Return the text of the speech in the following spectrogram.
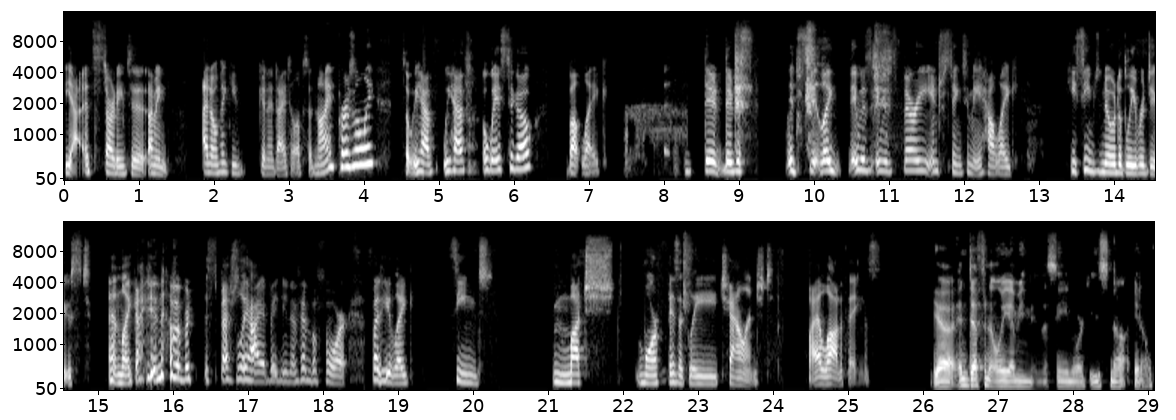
yeah, it's starting to I mean, I don't think he's gonna die till episode nine personally. So we have we have a ways to go. But like they're they're just it's like it was it was very interesting to me how like he seemed notably reduced and like i didn't have a especially high opinion of him before but he like seemed much more physically challenged by a lot of things Yeah, and definitely, I mean, in the scene where he's not, you know,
